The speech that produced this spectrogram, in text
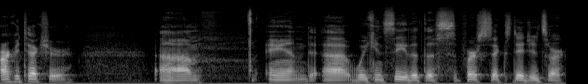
architecture. Um, and uh, we can see that the first six digits are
